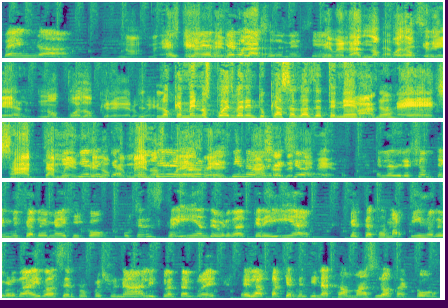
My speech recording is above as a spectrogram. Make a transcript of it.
venga, No, el es que primero. de Qué verdad, golazo de Messi. ¿eh? de verdad no, No puedo creer, no puedo creer, güey. lo que menos puedes ver en tu casa lo has de tener, Ah, ¿no? Exactamente, Si lo que- si menos puedes ver en tu la casa es de dirección, tener. en la dirección técnica de México, ustedes creían de verdad, creían que el Tata Martino de verdad iba a ser profesional y plantar eh, el ataque a Argentina jamás lo atacó.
